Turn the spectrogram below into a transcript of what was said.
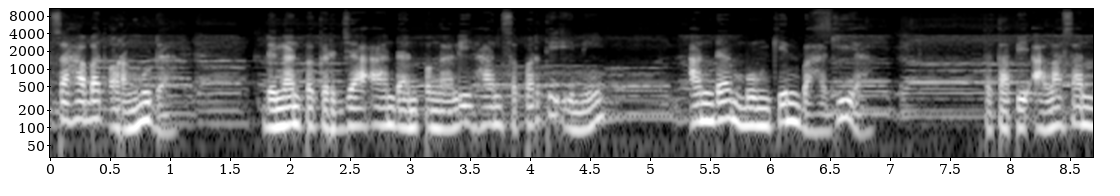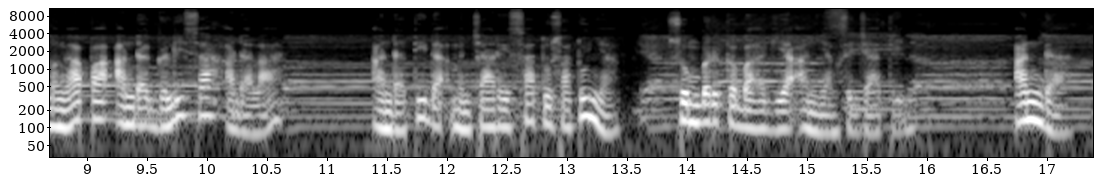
Sahabat orang muda, dengan pekerjaan dan pengalihan seperti ini, Anda mungkin bahagia. Tetapi alasan mengapa Anda gelisah adalah Anda tidak mencari satu-satunya sumber kebahagiaan yang sejati. Anda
